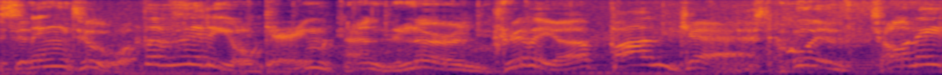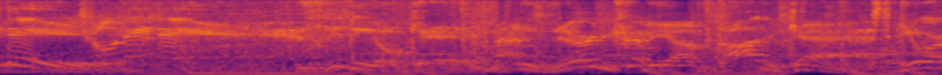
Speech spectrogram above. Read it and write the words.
listening to the Video Game and Nerd Trivia Podcast with Tony D. Tony D. Video Game and Nerd Trivia Podcast, your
